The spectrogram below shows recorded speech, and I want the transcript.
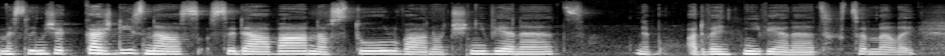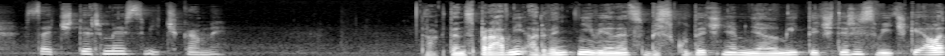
myslím, že každý z nás si dává na stůl vánoční věnec nebo adventní věnec, chceme-li, se čtyřmi svíčkami. Tak ten správný adventní věnec by skutečně měl mít ty čtyři svíčky, ale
